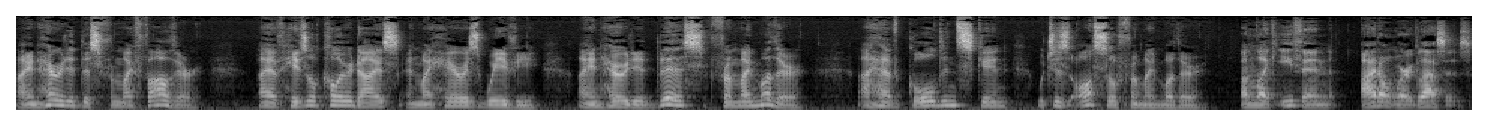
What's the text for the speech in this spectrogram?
I inherited this from my father. I have hazel colored eyes and my hair is wavy. I inherited this from my mother. I have golden skin, which is also from my mother. Unlike Ethan, I don't wear glasses.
